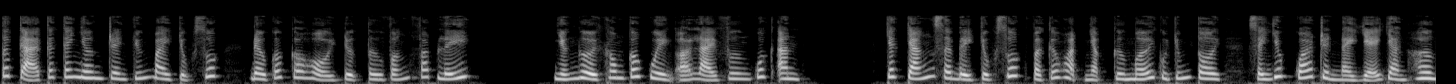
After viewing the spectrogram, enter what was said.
tất cả các cá nhân trên chuyến bay trục xuất đều có cơ hội được tư vấn pháp lý. Những người không có quyền ở lại Vương quốc Anh chắc chắn sẽ bị trục xuất và kế hoạch nhập cư mới của chúng tôi sẽ giúp quá trình này dễ dàng hơn,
